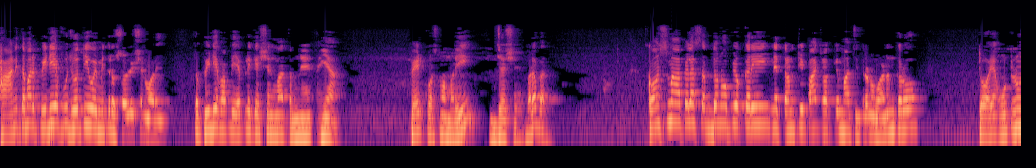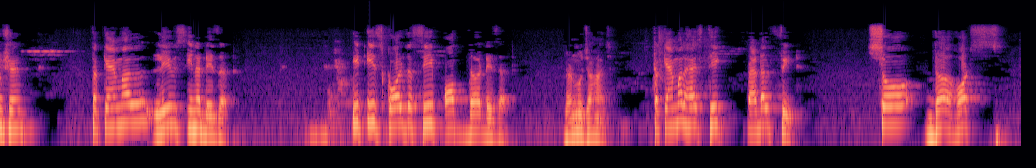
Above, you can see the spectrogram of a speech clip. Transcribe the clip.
હા, આની તમારે PDF જોતી હોય મિત્રો સોલ્યુશન વાળી, તો પીડીએફ આપણી એપ્લિકેશનમાં તમને અહીંયા પેડ કોર્સમાં મળી જશે. બરાબર? કૌંસમાં આપેલા શબ્દોનો ઉપયોગ કરીને ત્રણથી પાંચ વાક્યમાં ચિત્રનું વર્ણન કરો. તો અહીંયા ઊંટનું છે. The camel lives in a desert it is called the ship of the desert રણનું જહાજ the camel has thick padded feet so the hot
